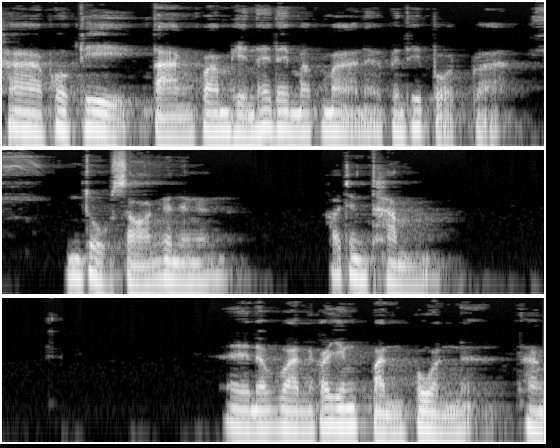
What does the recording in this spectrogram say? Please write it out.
ฆ่าพวกที่ต่างความเห็นให้ได้มากๆเนี่ยเป็นที่โปรดปรานถูกสอนกันอย่างนั้นเขาจึงทำ ไอ้นวันก็ยังปั่นป่วนทาง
